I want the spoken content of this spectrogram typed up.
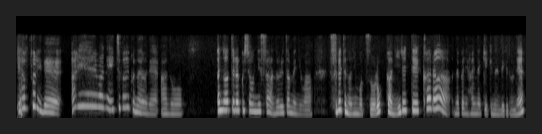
やっぱりねあれはね一番よくないよね。あのあのアトラクションにさ乗るためには全ての荷物をロッカーに入れてから中に入んなきゃいけないんだけどね、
